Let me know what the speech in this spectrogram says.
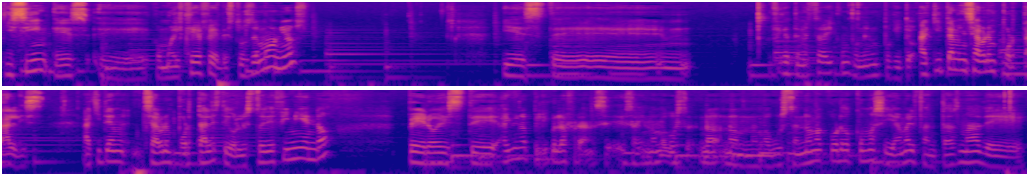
Kisin es eh, como el jefe de estos demonios, y este. Fíjate, me estaba ahí confundiendo un poquito. Aquí también se abren portales. Aquí se abren portales, digo, lo estoy definiendo. Pero este. Hay una película francesa y no me gusta. No, no, no me gusta. No me acuerdo cómo se llama el fantasma de.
